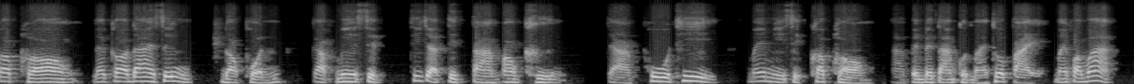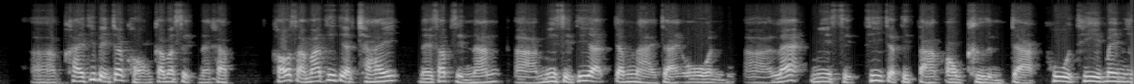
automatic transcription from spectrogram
ครอบครอง และก็ได้ซึ่งดอกผลกับมีสิทธิ์ที่จะติดตามเอาคืน จากผู้ที่ไม่มีสิทธิ์ครอบครองอเป็นไปตามกฎหมายทั่วไป หมายความว่าใครที่เป็นเจ้าของกรรมสิทธิ์นะครับเขาสามารถที่จะใช้ในทรัพย์สินนั้นมีสิทธิ์ที่จะจำหน่ายจ่ายโอนอและมีสิทธิ์ที่จะติดตามเอาคืนจากผู้ที่ไม่มี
